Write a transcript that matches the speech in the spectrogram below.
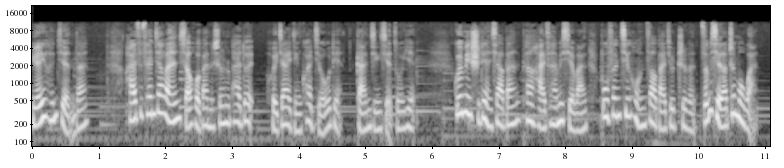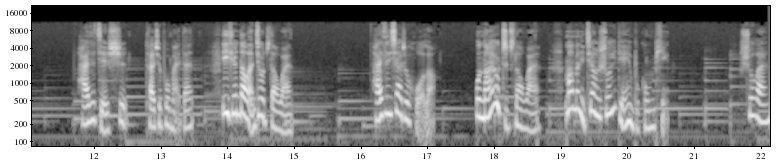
原因很简单，孩子参加完小伙伴的生日派对，回家已经快九点，赶紧写作业。闺蜜十点下班，看孩子还没写完，不分青红皂白就质问：“怎么写到这么晚？”孩子解释，她却不买单，一天到晚就知道玩。孩子一下就火了：“我哪有只知道玩？妈妈，你这样说一点也不公平。”说完，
